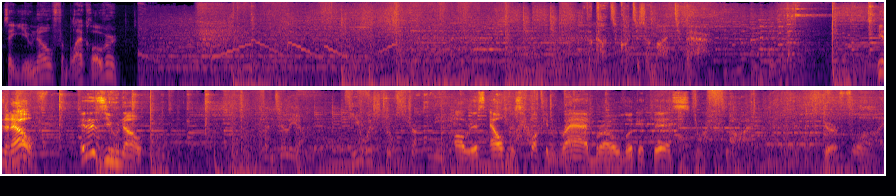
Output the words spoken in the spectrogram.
Is that Yuno from Black Clover? The consequences are mine to bear. He's an elf. It is you know. Oh, this elf is fucking rad, bro. Look at this. you are flawed. You're flawed.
